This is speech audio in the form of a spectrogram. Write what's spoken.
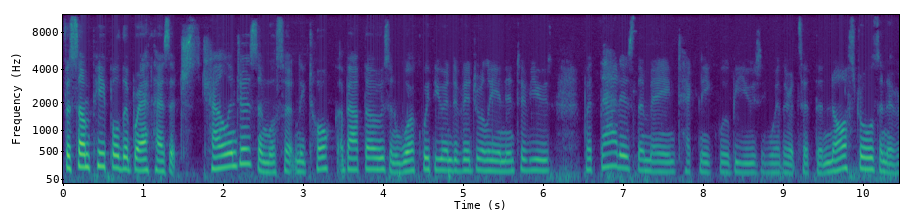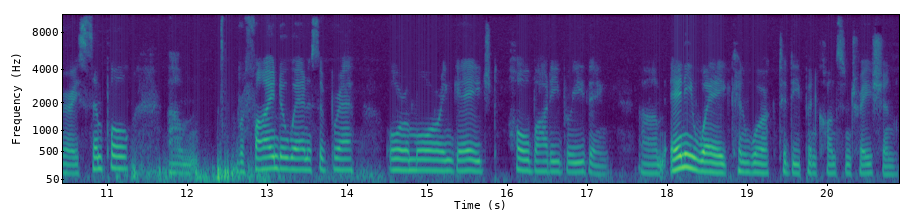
For some people, the breath has its challenges, and we'll certainly talk about those and work with you individually in interviews. But that is the main technique we'll be using, whether it's at the nostrils in a very simple, um, refined awareness of breath, or a more engaged whole body breathing. Um, any way can work to deepen concentration.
